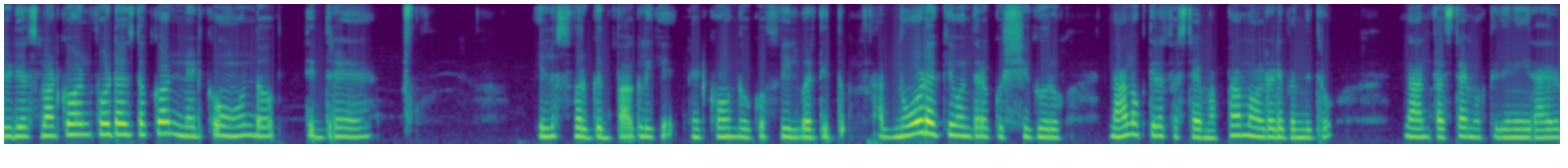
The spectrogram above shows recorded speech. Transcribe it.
ವೀಡಿಯೋಸ್ ಮಾಡ್ಕೊಂಡು ಫೋಟೋಸ್ ತಗೊಂಡು ನೆಡ್ಕೊಂಡು ಹೋಗ್ತಿದ್ರೆ ಎಲ್ಲೋ ಸ್ವರ್ಗದ ಬಾಗಿಲಿಗೆ ನೆಡ್ಕೊಂಡು ಹೋಗೋ ಫೀಲ್ ಬರ್ತಿತ್ತು. ಅದು ನೋಡೋಕ್ಕೆ ಒಂಥರ ಖುಷಿ ಗುರು. ನಾನು ಹೋಗ್ತಿರೋದು ಫಸ್ಟ್ ಟೈಮ್ ಅಪ್ಪ, ಅಮ್ಮ ಆಲ್ರೆಡಿ ಬಂದಿದ್ದರು ನಾನು ಫಸ್ಟ್ ಟೈಮ್ ಹೋಗ್ತಿದ್ದೀನಿ ರಾಯರು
